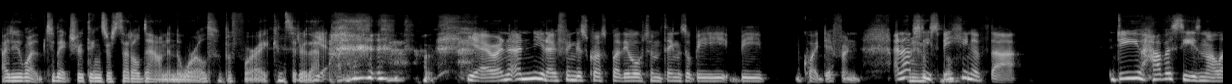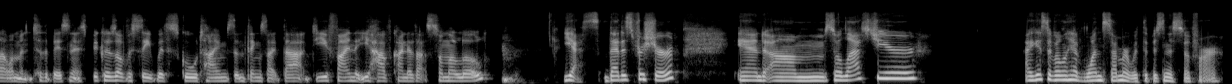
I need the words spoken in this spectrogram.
i do want to make sure things are settled down in the world before i consider that. Yeah. Yeah and and you know fingers crossed by the autumn things will be be quite different. And actually speaking so. of that do you have a seasonal element to the business? Because obviously with school times and things like that do you find that you have kind of that summer lull? Yes that is for sure. And um, so last year i guess i've only had one summer with the business so far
